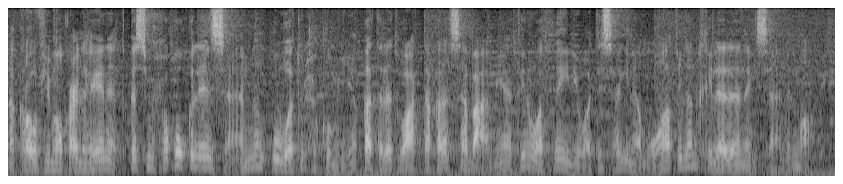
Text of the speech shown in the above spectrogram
نقرأ في موقع الهيانات قسم حقوق الإنسان. القوات الحكومية قتلت واعتقلت 792 مواطنا خلال نيسان الماضي.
